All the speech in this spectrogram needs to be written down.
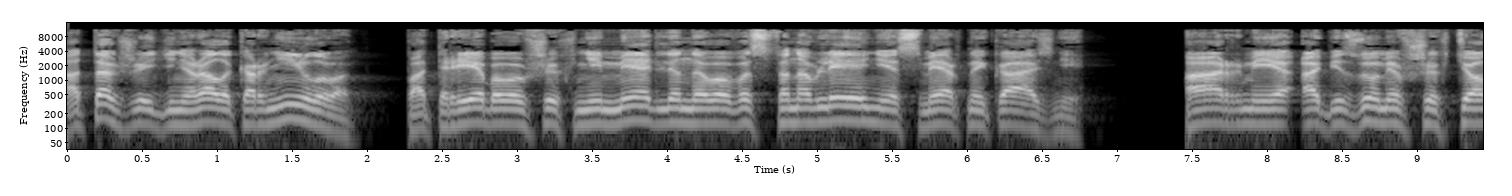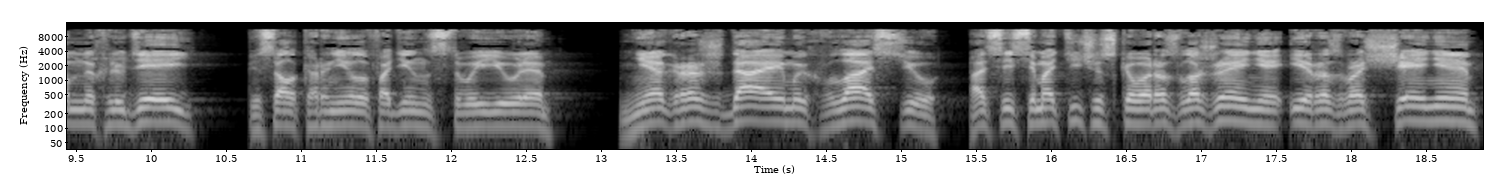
а также и генерала Корнилова, потребовавших немедленного восстановления смертной казни. «Армия обезумевших темных людей», писал Корнилов 11 июля, «не ограждаемых властью от систематического разложения и развращения,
